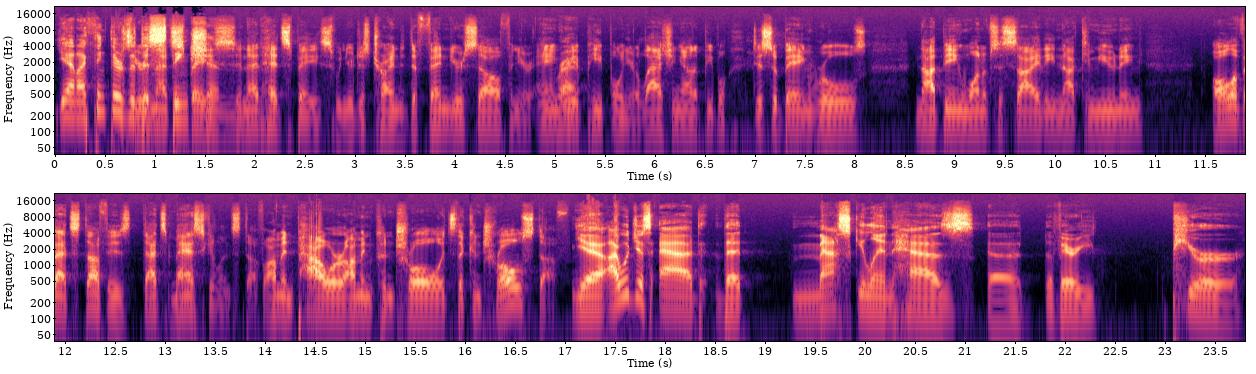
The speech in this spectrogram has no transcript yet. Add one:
Yeah, and I think there's a you're distinction. in that space in that headspace when you're just trying to defend yourself and you're angry Right. at people and you're lashing out at people disobeying rules not being one of society not communing all of that stuff is that's masculine stuff i'm in power i'm in control it's the control stuff Yeah, I would just add that masculine has a, a very pure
